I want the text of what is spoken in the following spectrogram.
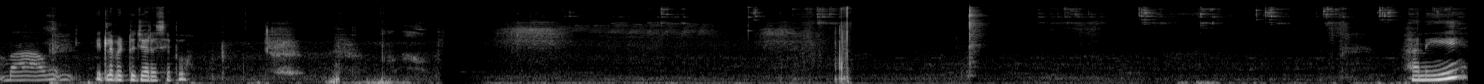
బాగుంది. ఇట్లా పెట్టు జరసేపు. హనీ?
